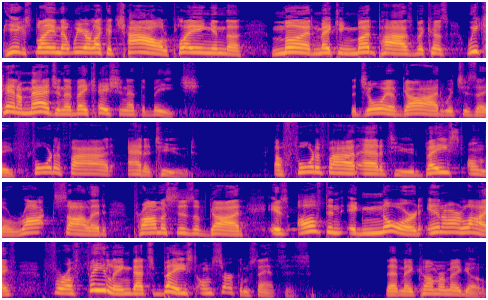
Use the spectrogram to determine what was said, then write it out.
He explained that we are like a child playing in the mud, making mud pies because we can't imagine a vacation at the beach. The joy of God, which is a fortified attitude, a fortified attitude based on the rock solid promises of God, is often ignored in our life for a feeling that's based on circumstances that may come or may go.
